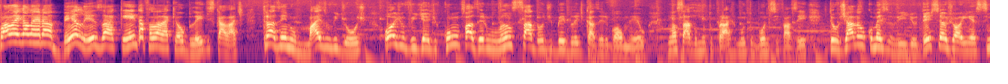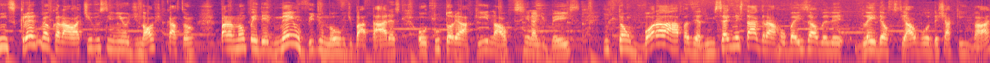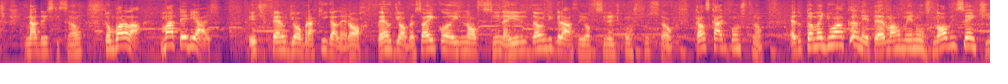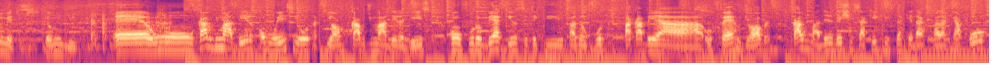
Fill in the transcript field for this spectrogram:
Fala aí galera, beleza? Quem tá falando aqui é o Blade Escarlate, trazendo mais um vídeo hoje. Hoje o vídeo é de como fazer um lançador de Beyblade caseiro igual o meu. Um muito prático, muito bom de se fazer. Então já no começo do vídeo, deixe seu joinha, se inscreve no meu canal, ative o sininho de notificação Para não perder nenhum vídeo novo de batalhas ou tutorial aqui na oficina de base. Então bora lá rapaziada, me segue no Instagram, arroba Oficial Vou deixar aqui embaixo, na descrição. Então bora lá, materiais esse ferro de obra aqui, galera, ó, ferro de obra, só ir na oficina e eles dão de graça em oficina de construção. Aquelas caras de construção. É do tamanho de uma caneta, é mais ou menos 9 centímetros, que eu me digo. É um cabo de madeira como esse outro aqui, ó, um cabo de madeira desse, com o furo bem aqui, você tem que fazer um furo para caber a, o ferro de obra. Cabo de madeira, deixa isso aqui, que isso daqui dá para daqui a pouco.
